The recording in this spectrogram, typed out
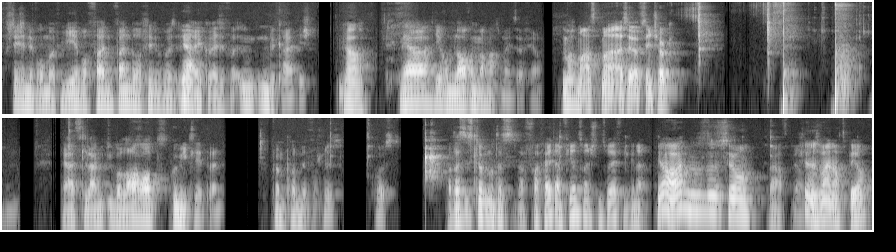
verstehe ich nicht, warum auf jeder Fun, Fun drauf steht, wo es Ja. Alkohol ist. Also, un unbegreiflich. Ja. Ja, die rumlaufen, machen wir es mal jetzt auf, ja. Machen wir erstmal also auf den Schock. Ja, ist lang überlagert Gummiklippe vom Bremselverschluss. Prost. Aber das ist, glaube ich, noch, das verfällt am 24.12., genau. Ja, das ist ja Weihnachtsbier. schönes Weihnachtsbier.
